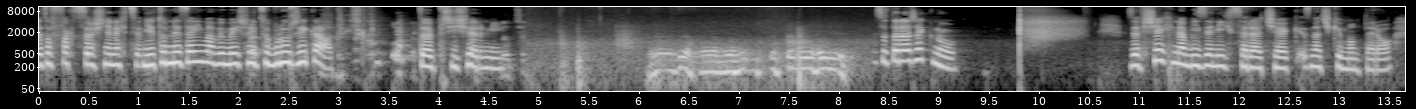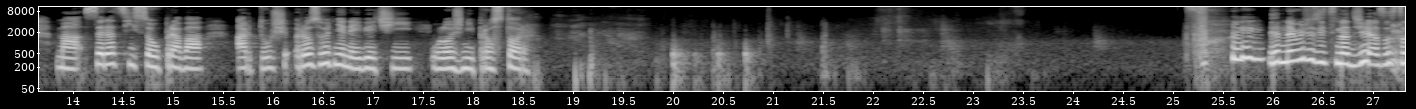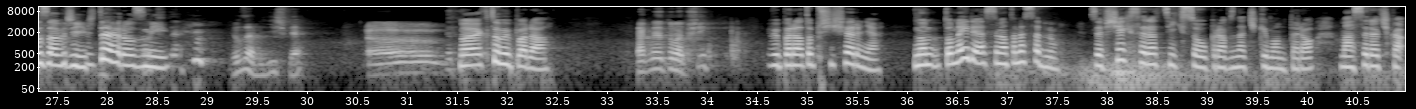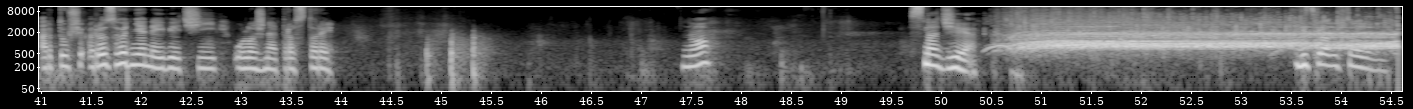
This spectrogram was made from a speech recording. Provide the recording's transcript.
Já to fakt strašně nechci. Mě to nezajímá vymýšlet, co budu říkat. To je příšerný. Co teda řeknu? Ze všech nabízených sedaček značky Montero má sedací souprava Artuš rozhodně největší úložný prostor. Já nemůžu říct snad, že já zase to zavřít. To je hrozný. Josef, vidíš mě? No jak to vypadá? Takhle je to lepší? Vypadá to příšerně. No to nejde, já si na to nesednu. Ze všech sedacích souprav značky Montero má sedačka Artuš rozhodně největší úložné prostory. No, snad žije. Víckrát už to nedělám.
